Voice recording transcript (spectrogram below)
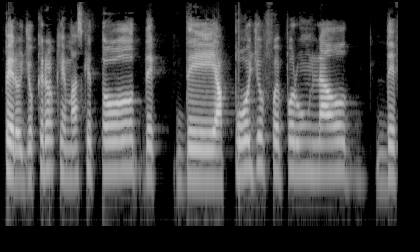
pero yo creo que más que todo de, de apoyo fue por un lado de,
